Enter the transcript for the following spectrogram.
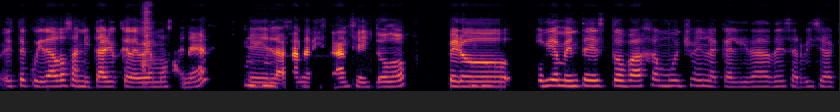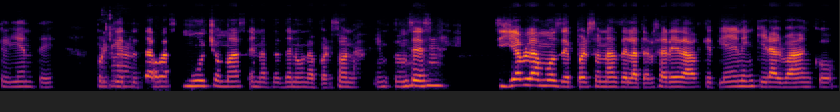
este cuidado sanitario que debemos tener, eh, la sana distancia y todo, pero obviamente esto baja mucho en la calidad de servicio al cliente, porque Claro. te tardas mucho más en atender a una persona. Entonces, si ya hablamos de personas de la tercera edad que tienen que ir al banco,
